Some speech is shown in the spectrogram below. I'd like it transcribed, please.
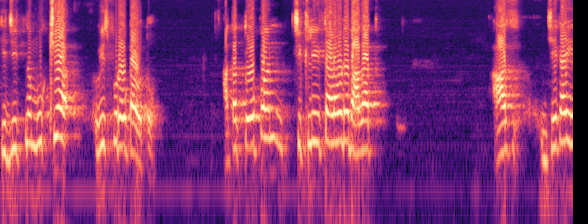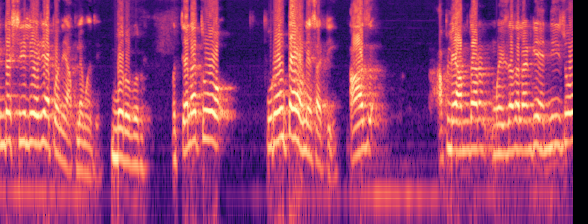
की जिथनं मुख्य वीज पुरवठा होतो. आता तो पण चिखली तळवडे भागात. आज जे काही इंडस्ट्रियल एरिया पण आहे आपल्यामध्ये. बरोबर. त्याला तो पुरवठा होण्यासाठी आज आपले आमदार महेशदादा लांडगे यांनी जो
